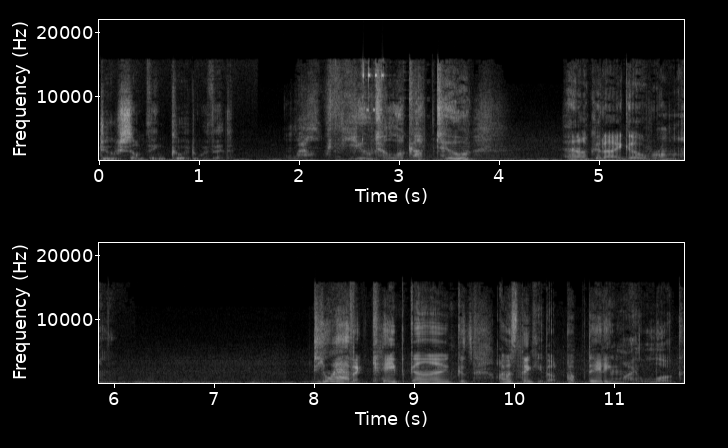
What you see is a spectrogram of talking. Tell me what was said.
Do something good with it. Well, with you to look up to, how could I go wrong? Do you have a cape, guy? Because I was thinking about updating my look.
